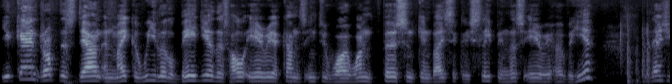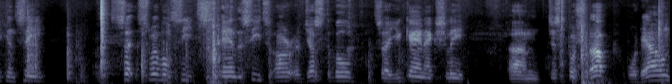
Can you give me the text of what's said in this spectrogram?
You can drop this down and make a wee little bed here. This whole area comes into why one person can basically sleep in this area over here. But as you can see, swivel seats and the seats are adjustable so you can actually um, just push it up or down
